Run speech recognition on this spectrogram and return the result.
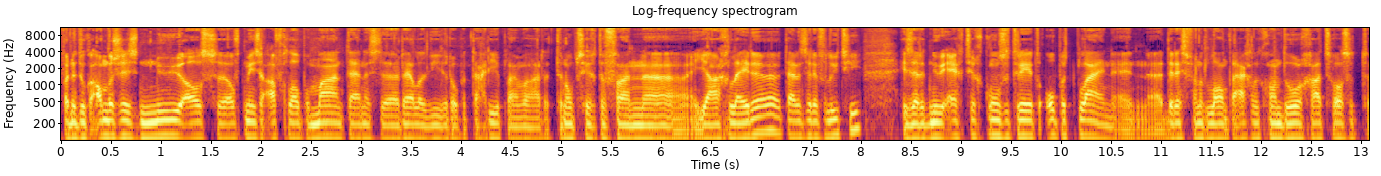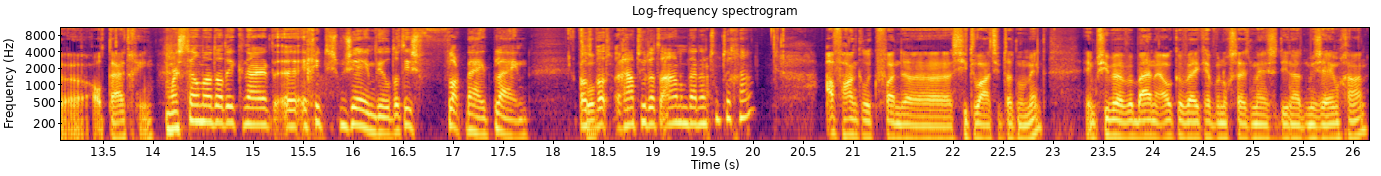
wat natuurlijk anders is nu, als, of tenminste afgelopen maand... tijdens de rellen die er op het Tahrirplein waren... ten opzichte van een jaar geleden, tijdens de revolutie... is dat het nu echt zich concentreert op het plein. En de rest van het land eigenlijk gewoon doorgaat zoals het uh, altijd ging. Maar stel nou dat ik naar het uh, Egyptisch Museum wil. Dat is vlakbij het plein. Wat, wat, raadt u dat aan om daar naartoe te gaan? Afhankelijk van de situatie op dat moment. In principe hebben we bijna elke week hebben we nog steeds mensen die naar het museum gaan.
